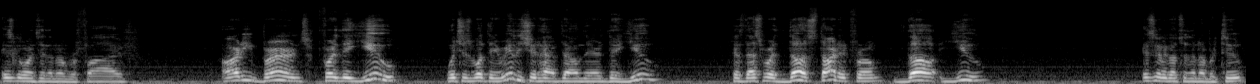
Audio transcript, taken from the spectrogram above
is going to the number five. Artie Burns for the U, which is what they really should have down there, the U, because that's where the started from. The U is going to go to the number two.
